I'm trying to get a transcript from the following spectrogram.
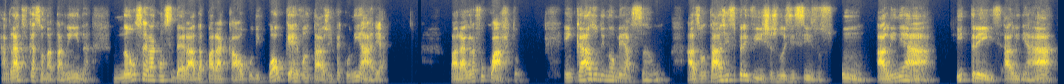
A gratificação natalina não será considerada para cálculo de qualquer vantagem pecuniária. Parágrafo 4. Em caso de nomeação, as vantagens previstas nos incisos 1, a linha A, e 3, a linha A,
